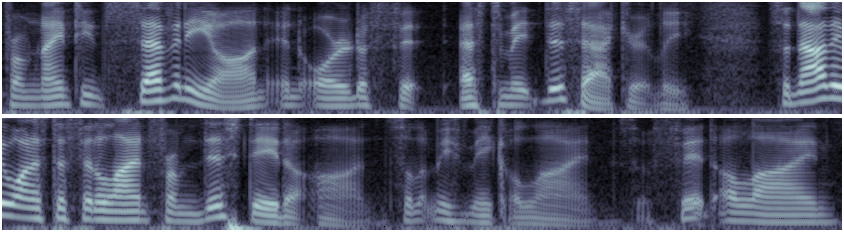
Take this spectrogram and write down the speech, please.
from 1970 on in order to fit, estimate this accurately. So now they want us to fit a line from this data on. So let me make a line. So fit a line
